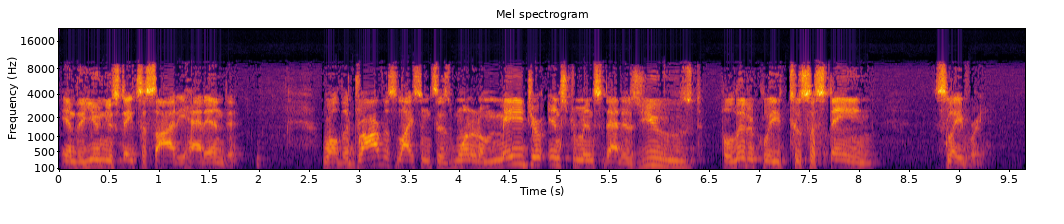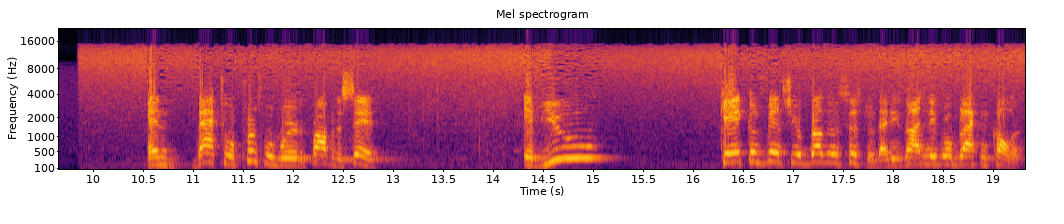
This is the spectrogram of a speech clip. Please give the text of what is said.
in the Union State Society had ended. Well, the driver's license is one of the major instruments that is used politically to sustain slavery. And back to a principle where the prophet said, if you can't convince your brother and sister that he's not Negro, black, and colored,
